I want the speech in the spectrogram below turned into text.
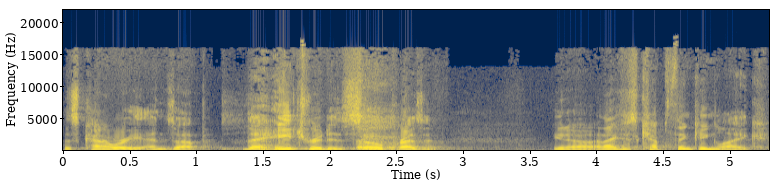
This is kind of where he ends up. The hatred is so present, you know. And I just kept thinking, like,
